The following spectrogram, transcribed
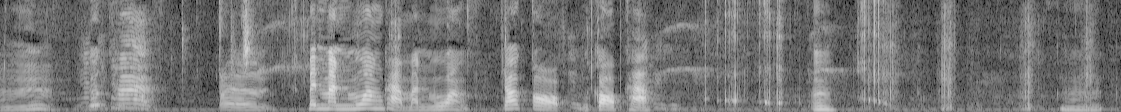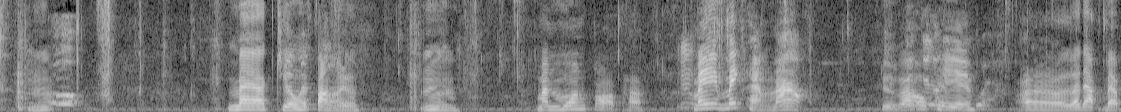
อืมรสชาติเออเป็นมันม่วงค่ะ มันม่วง ก็กรอบกรอบค่ะ อืม อืมอืมแม่เคี้ยวให้ฟังเลย อืม มันม่วงกรอบค่ะ ไม่ไม่แข็งมาก ถือว่าโอเค เอ่อ ระดับแบบ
